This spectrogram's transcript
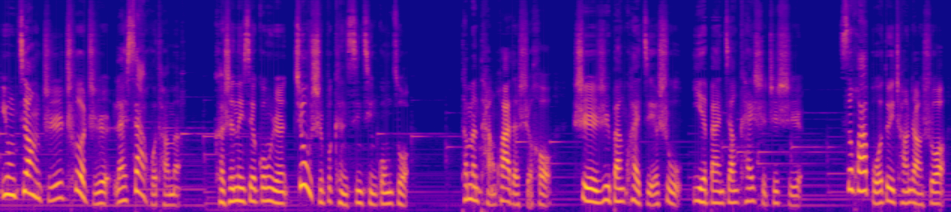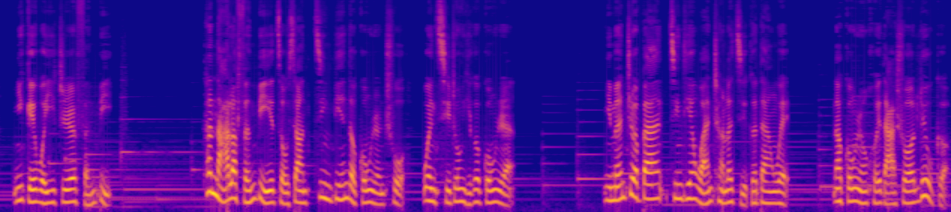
用降职撤职来吓唬他们。可是那些工人就是不肯辛勤工作。他们谈话的时候是日班快结束，夜班将开始之时。斯华伯对厂长说：‘你给我一支粉笔。’他拿了粉笔，走向近边的工人处，问其中一个工人。”你们这班今天完成了几个单位？那工人回答说六个。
